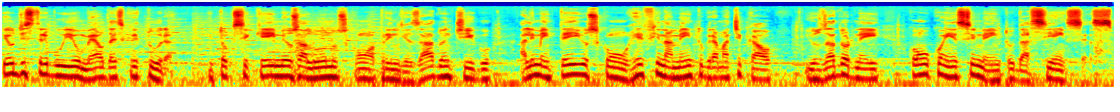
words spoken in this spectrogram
eu distribuí o mel da Escritura, Intoxiquei meus alunos com o aprendizado antigo, alimentei-os com o refinamento gramatical e os adornei com o conhecimento das ciências.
